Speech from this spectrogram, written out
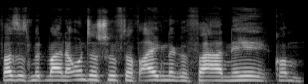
was ist mit meiner Unterschrift auf eigene Gefahr? Nee, komm,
